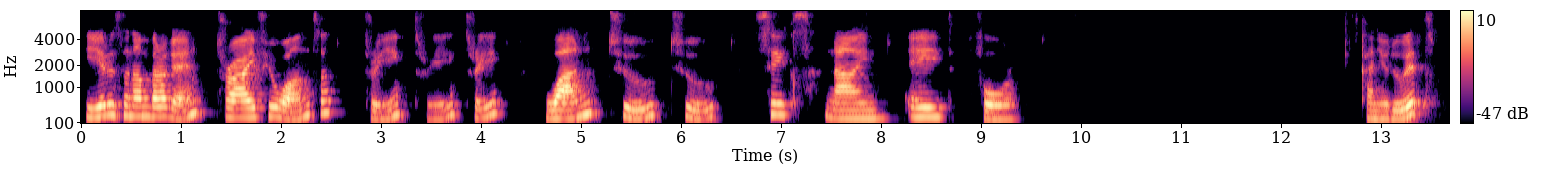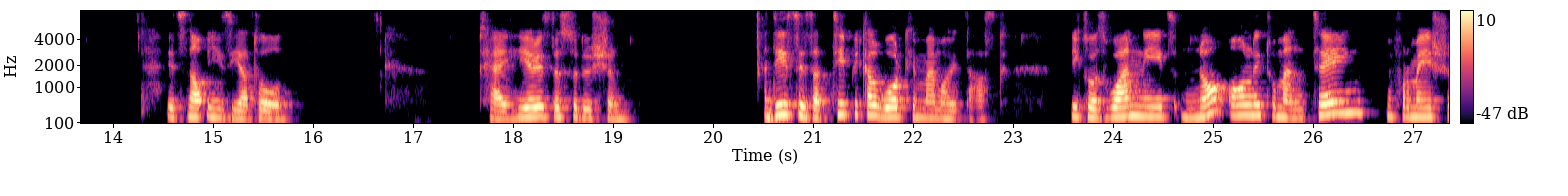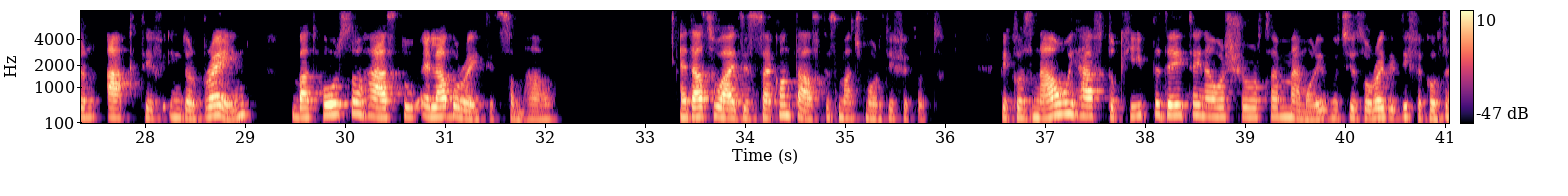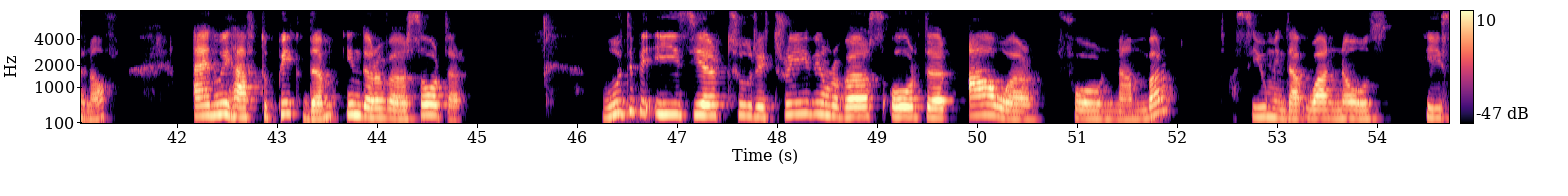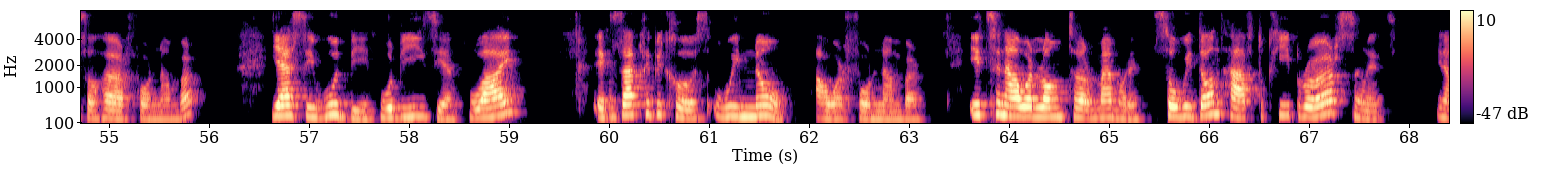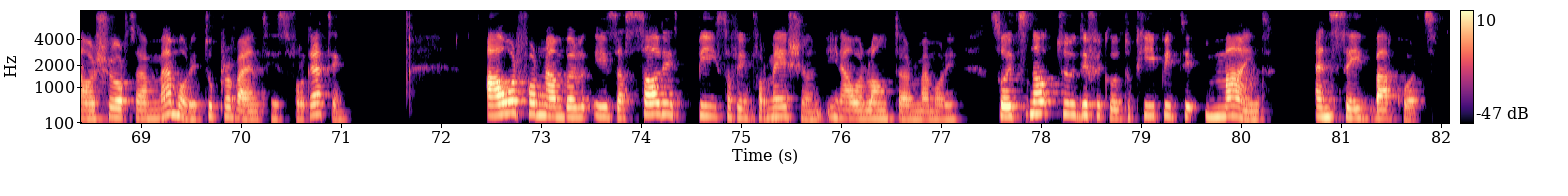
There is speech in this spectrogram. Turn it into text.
Here is the number again. Try if you want. Three, three, three, one, two, two, six, nine, eight, four. Can you do it? It's not easy at all. Okay, here is the solution. This is a typical working memory task because one needs not only to maintain information active in their brain, but also has to elaborate it somehow. And that's why the second task is much more difficult because now we have to keep the data in our short-term memory, which is already difficult enough, and we have to pick them in the reverse order. Would it be easier to retrieve in reverse order our phone number assuming that one knows his or her phone number? Yes, it would be, would be easier. Why? Exactly because we know our phone number. It's in our long-term memory, so we don't have to keep rehearsing it in our short-term memory to prevent his forgetting. Our phone number is a solid piece of information in our long-term memory, so it's not too difficult to keep it in mind and say it backwards.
